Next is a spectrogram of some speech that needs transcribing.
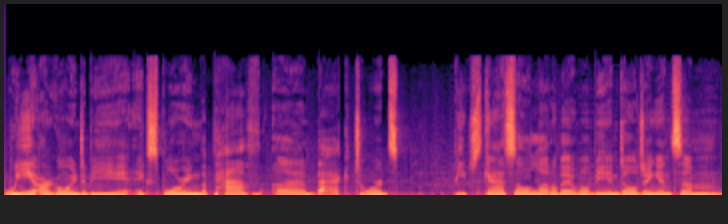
we are going to be exploring the path uh, back towards Peach's Castle a little bit. We'll be indulging in some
